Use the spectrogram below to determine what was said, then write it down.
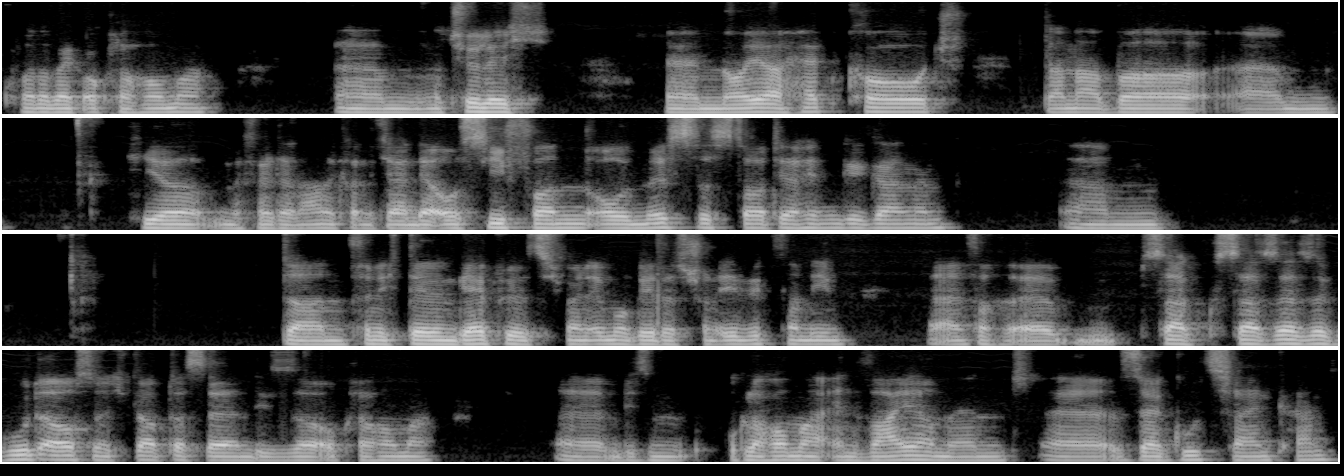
Quarterback Oklahoma. Ähm, natürlich äh, neuer Head Coach, dann aber ähm, hier, mir fällt der Name gerade nicht ein, der OC von Ole Miss ist dort ja hingegangen. Ähm, dann finde ich Dylan Gabriels, ich meine, Immo redet schon ewig von ihm, einfach äh, sah, sah sehr, sehr gut aus und ich glaube, dass er in dieser Oklahoma äh, in diesem Oklahoma Environment äh, sehr gut sein kann.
